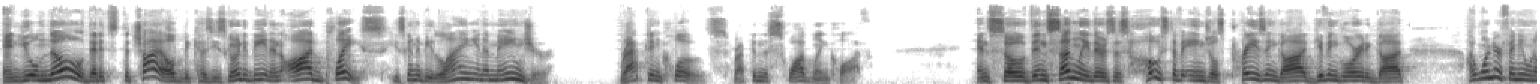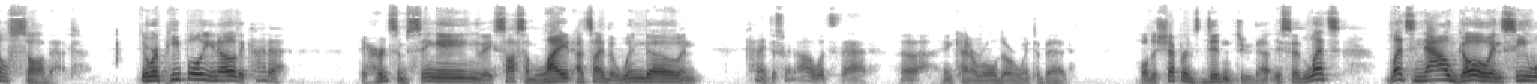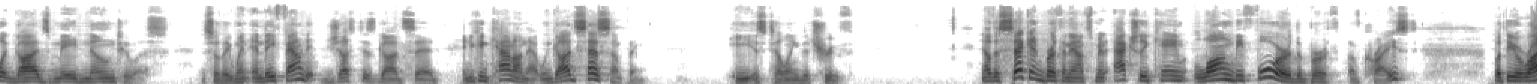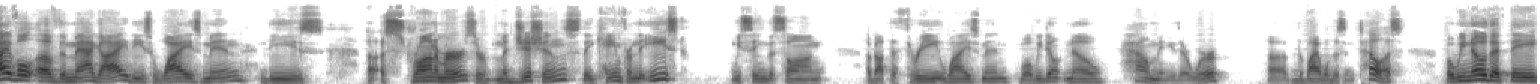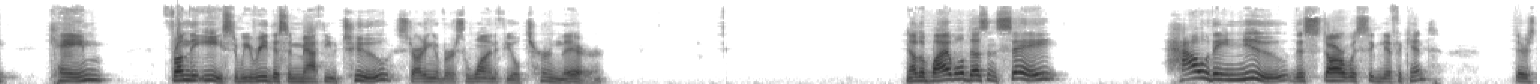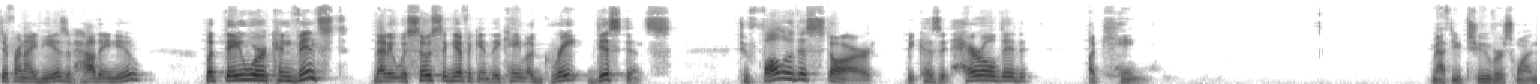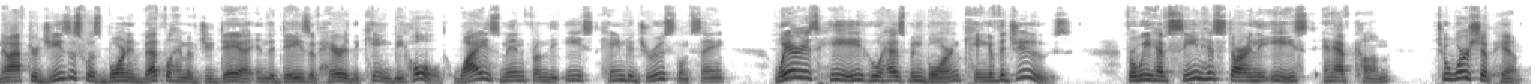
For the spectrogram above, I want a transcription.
And you'll know that it's the child because he's going to be in an odd place. He's going to be lying in a manger wrapped in clothes, wrapped in this swaddling cloth. And so then suddenly there's this host of angels praising God, giving glory to God. I wonder if anyone else saw that. There were people, you know, that kind of, they heard some singing, they saw some light outside the window and kind of just went, oh, what's that? Uh, and kind of rolled over, went to bed. Well, the shepherds didn't do that. They said, let's, let's now go and see what God's made known to us. And so they went and they found it just as God said and you can count on that. When God says something, He is telling the truth. Now, the second birth announcement actually came long before the birth of Christ, but the arrival of the Magi, these wise men, these uh, astronomers or magicians, they came from the east. We sing the song about the three wise men. Well, we don't know how many there were. Uh, the Bible doesn't tell us, but we know that they came from the east. We read this in Matthew 2, starting in verse 1, if you'll turn there. Now, the Bible doesn't say how they knew this star was significant. There's different ideas of how they knew. But they were convinced that it was so significant, they came a great distance to follow this star because it heralded a king. Matthew 2 verse 1. Now after Jesus was born in Bethlehem of Judea in the days of Herod the king, behold, wise men from the east came to Jerusalem saying, Where is he who has been born king of the Jews? for we have seen his star in the east and have come to worship him.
